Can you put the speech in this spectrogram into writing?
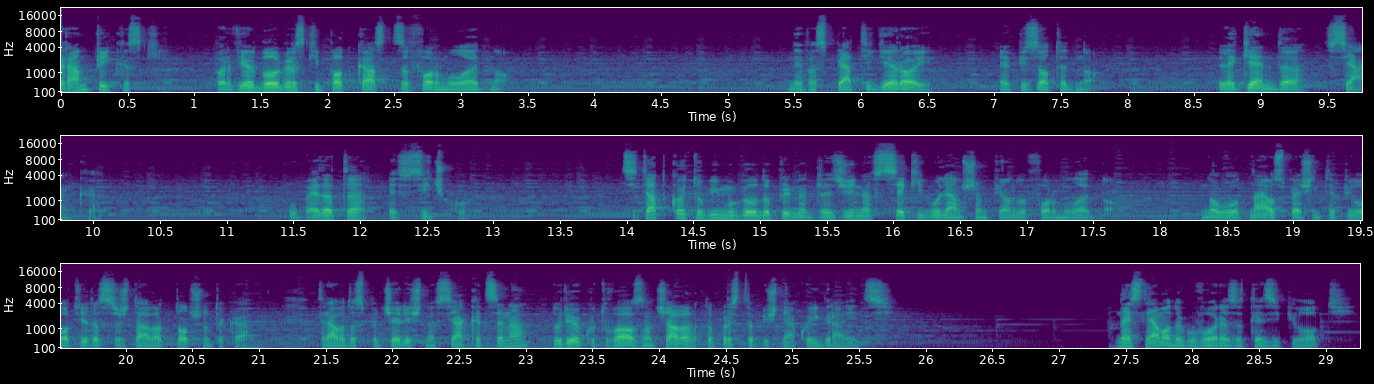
Гран приказки. Първият български подкаст за Формула 1. Невъзпяти герои. Епизод 1. Легенда в сянка. Победата е всичко. Цитат, който би могъл да принадлежи на всеки голям шампион във Формула 1. Много от най-успешните пилоти разсъждават точно така. Трябва да спечелиш на всяка цена, дори ако това означава да престъпиш някои граници. Днес няма да говоря за тези пилоти.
